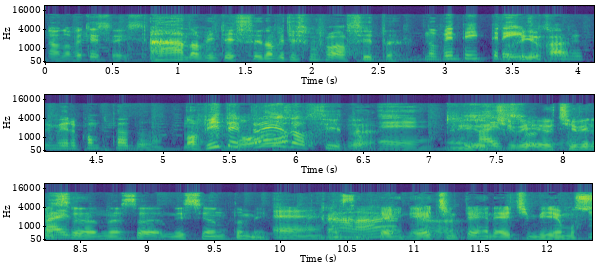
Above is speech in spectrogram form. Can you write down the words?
Não, 96. Ah, 96. 95 foi a Alcita? 93 Rio eu tive Rato. meu primeiro computador. 93, Nossa Alcita? É. É, eu Mas- tive, eu tive mas- nessa, nessa, nesse ano também. É. Mas Caraca. internet, internet mesmo, só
